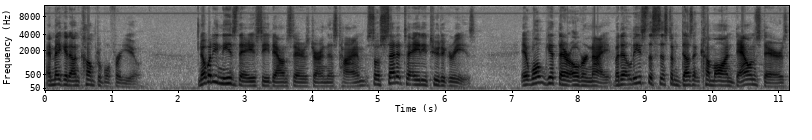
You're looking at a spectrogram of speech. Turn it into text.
and make it uncomfortable for you. Nobody needs the AC downstairs during this time, so set it to 82 degrees. It won't get there overnight, but at least the system doesn't come on downstairs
